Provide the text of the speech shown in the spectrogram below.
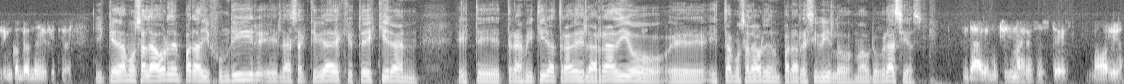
encontrando en el festival. Y quedamos a la orden para difundir eh, las actividades que ustedes quieran este, transmitir a través de la radio. Eh, estamos a la orden para recibirlos, Mauro. Gracias. Dale, muchísimas gracias a ustedes, Mauro.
